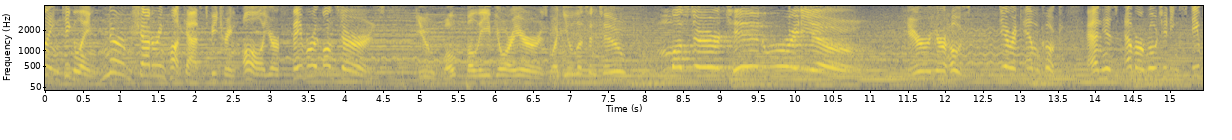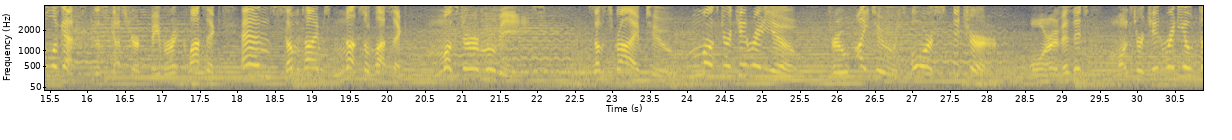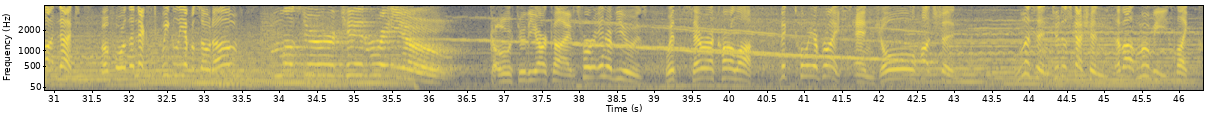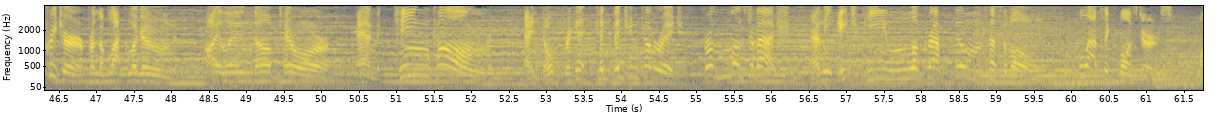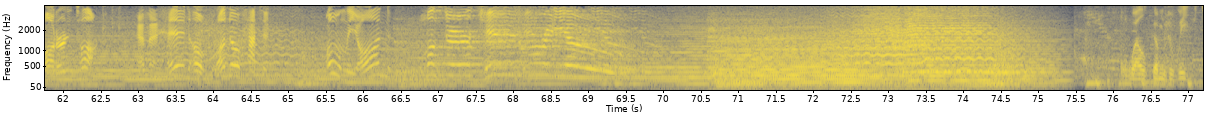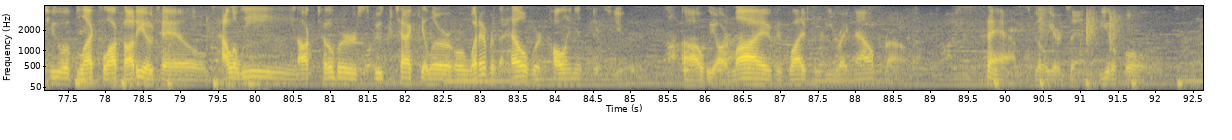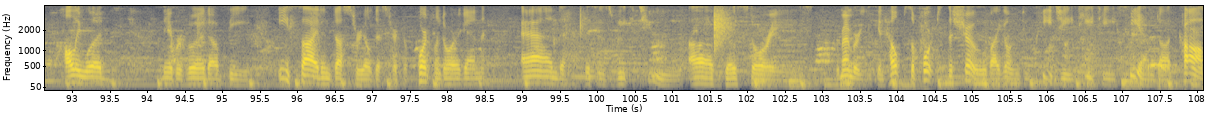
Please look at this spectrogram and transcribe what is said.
spine tingling, nerve shattering podcast featuring all your favorite monsters. You won't believe your ears when you listen to Monster Kid Radio. Here are your hosts, Derek M. Koch, and his ever rotating stable of guests discuss your favorite classic and sometimes not so classic monster movies. Subscribe to Monster Kid Radio through iTunes or Stitcher, or visit MonsterKidRadio.net before the next weekly episode of Monster Kid Radio. Go through the archives for interviews with Sara Karloff, Victoria Price, and Joel Hodgson. Listen to discussions about movies like Creature from the Black Lagoon, Island of Terror, and King Kong. And don't forget convention coverage from Monster Bash and the HP Lovecraft Film Festival. Classic Monsters, Modern Talk, and the head of Rondo Hatton. Only on Monster Kid Radio. Welcome to week two of Black Clock Audio Tales. Halloween, October, Spooktacular, or whatever the hell we're calling it this year. Uh, we are live, as live can be right now, from Sam's Billiards in beautiful Hollywood neighborhood of the East Side Industrial District of Portland, Oregon. And this is week two of Ghost Stories. Remember, you can help support the show by going to pgttcm.com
